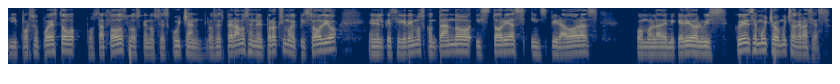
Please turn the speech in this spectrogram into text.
y por supuesto, pues a todos los que nos escuchan. Los esperamos en el próximo episodio en el que seguiremos contando historias inspiradoras como la de mi querido Luis. Cuídense mucho, muchas gracias.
